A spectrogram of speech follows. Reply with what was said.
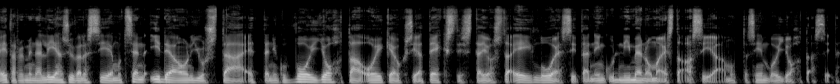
ei tarvitse mennä liian syvälle siihen, mutta sen idea on just tämä, että niin kuin voi johtaa oikeuksia tekstistä, josta ei lue sitä niin kuin nimenomaista asiaa, mutta siinä voi johtaa sitä.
